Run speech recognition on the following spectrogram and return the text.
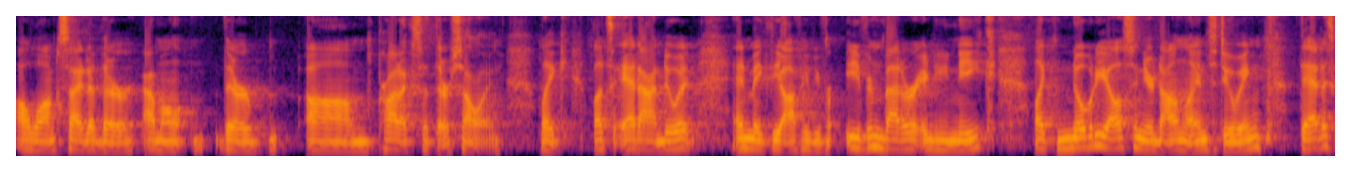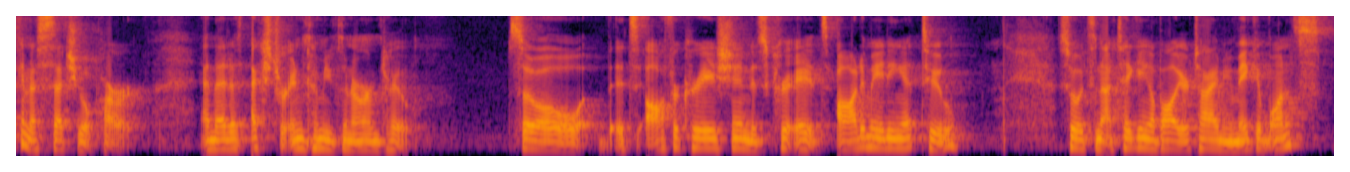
alongside of their ML, their um, products that they're selling. Like let's add on to it and make the offer even better and unique, like nobody else in your downline's doing. That is going to set you apart and that is extra income you can earn too. So it's offer creation, it's cre- it's automating it too. So it's not taking up all your time. You make it once,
